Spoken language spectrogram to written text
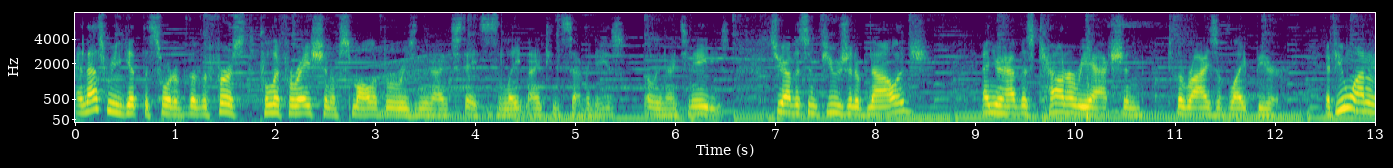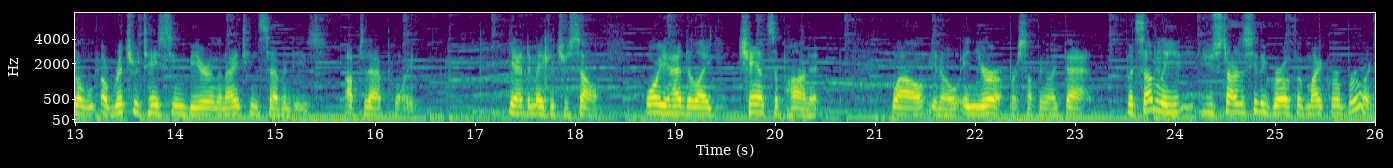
And that's where you get the sort of the, the first proliferation of smaller breweries in the United States. It's the late 1970s, early 1980s. So you have this infusion of knowledge, and you have this counter reaction to the rise of light beer. If you wanted a, a, richer tasting beer in the 1970s, up to that point, you had to make it yourself, or you had to like chance upon it while, you know, in Europe or something like that. But suddenly you start to see the growth of microbrewing.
